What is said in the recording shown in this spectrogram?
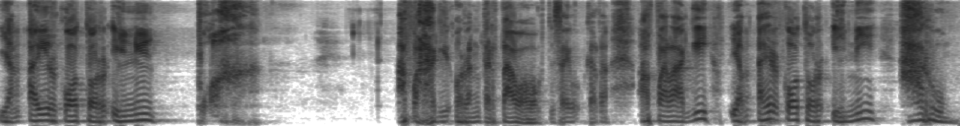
Yang air kotor ini, wah, apalagi orang tertawa waktu saya kata, apalagi yang air kotor ini harum.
